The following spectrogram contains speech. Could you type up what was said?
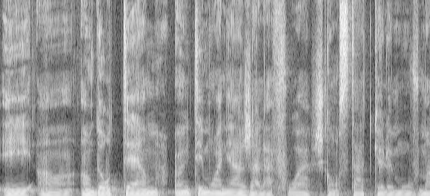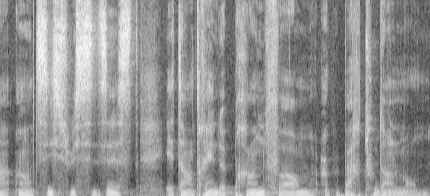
Et en, en d'autres termes, un témoignage à la fois, je constate que le mouvement anti-suicidiste est en train de prendre forme un peu partout dans le monde.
